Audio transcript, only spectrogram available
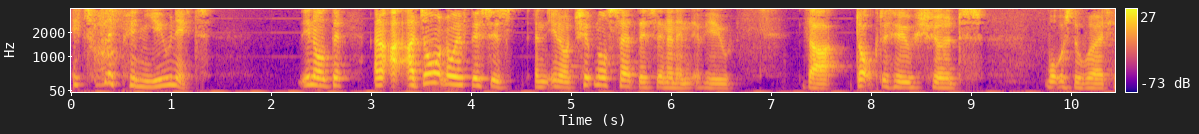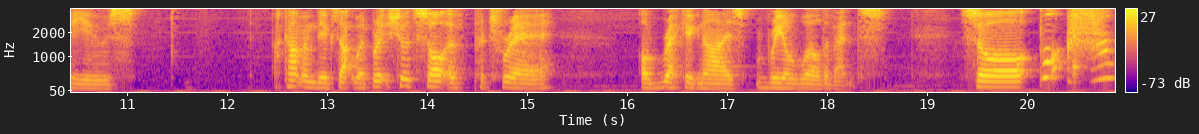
it's flipping unit. You know, the, and I, I don't know if this is, and you know, Chibnall said this in an interview that Doctor Who should, what was the word he used? I can't remember the exact word, but it should sort of portray or recognise real world events. So, But how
